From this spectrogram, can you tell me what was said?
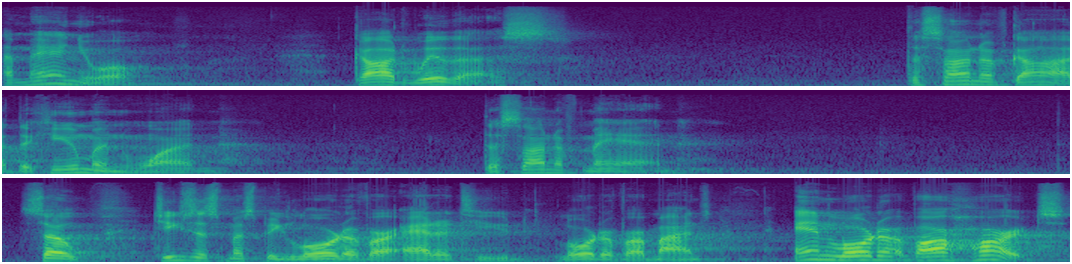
Emmanuel, God with us, the Son of God, the human one, the Son of Man. So Jesus must be Lord of our attitude, Lord of our minds, and Lord of our hearts.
